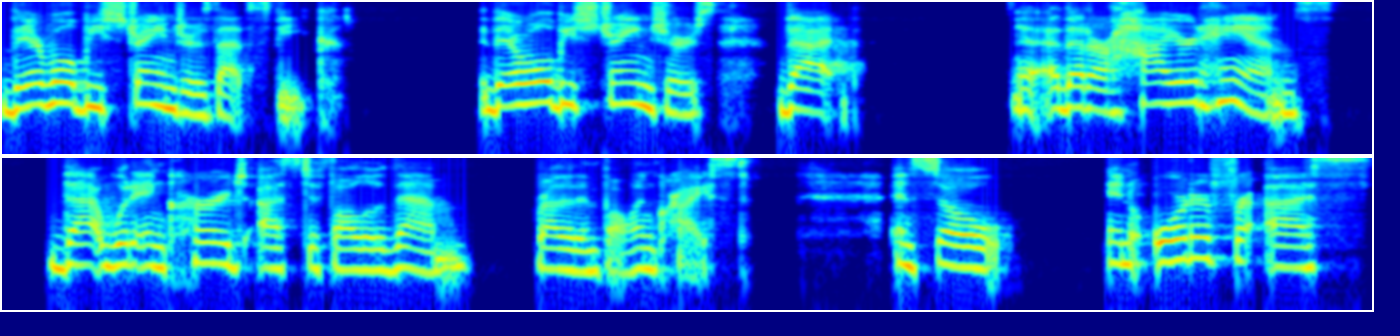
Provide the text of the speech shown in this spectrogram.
There will be strangers that speak. There will be strangers that Uh, that are hired hands that would encourage us to follow them rather than following Christ. And so in order for us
